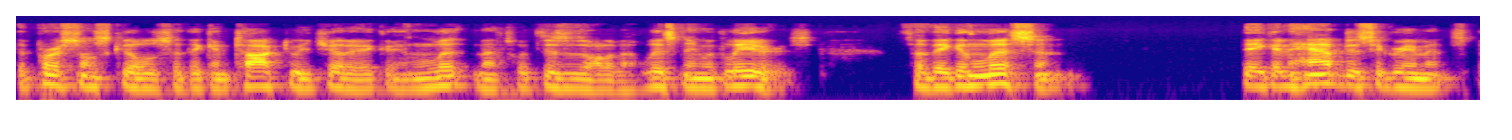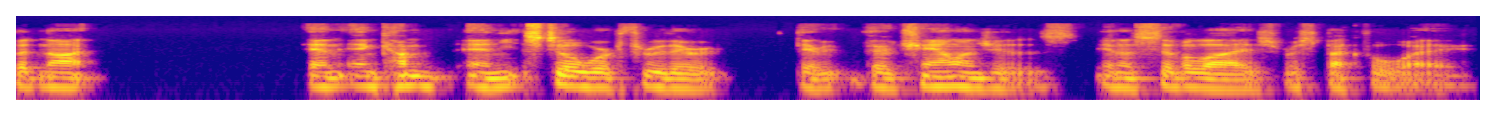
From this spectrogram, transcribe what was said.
the personal skills so they can talk to each other. They can li- that's what this is all about, listening with leaders. So they can listen. They can have disagreements but not and and come and still work through their their their challenges in a civilized respectful way.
